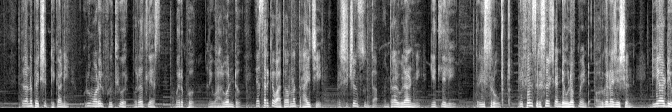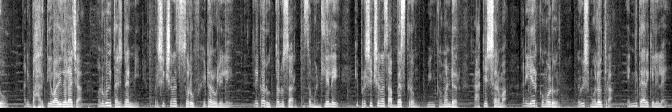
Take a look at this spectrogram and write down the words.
तर अनपेक्षित ठिकाणी क्रू मॉडेल पृथ्वीवर परतल्यास बर्फ आणि वाळवंट यासारख्या वातावरणात राहायचे प्रशिक्षणसुद्धा अंतराळवीरांनी घेतलेले. तर ISRO defence research and development organisation D R D O आणि भारतीय वायुदलाच्या अनुभवी तज्ज्ञांनी प्रशिक्षणाचे स्वरूप हे ठरवलेले. तर एका वृत्तानुसार असं म्हटलेले की प्रशिक्षणाचा अभ्यासक्रम विंग कमांडर राकेश शर्मा आणि एअर कमोडोर रवीश मल्होत्रा यांनी तयार केलेला आहे.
